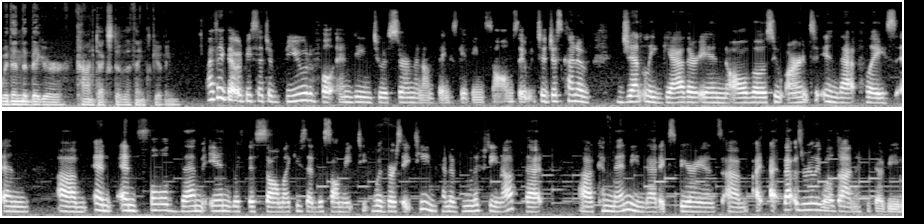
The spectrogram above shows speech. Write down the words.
within the bigger context of the Thanksgiving. I think that would be such a beautiful ending to a sermon on Thanksgiving Psalms. It, to just kind of gently gather in all those who aren't in that place and um, and and fold them in with this psalm, like you said, with Psalm 18, with verse 18, kind of lifting up that uh, commending that experience. Um, I, I, that was really well done. I think that would be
